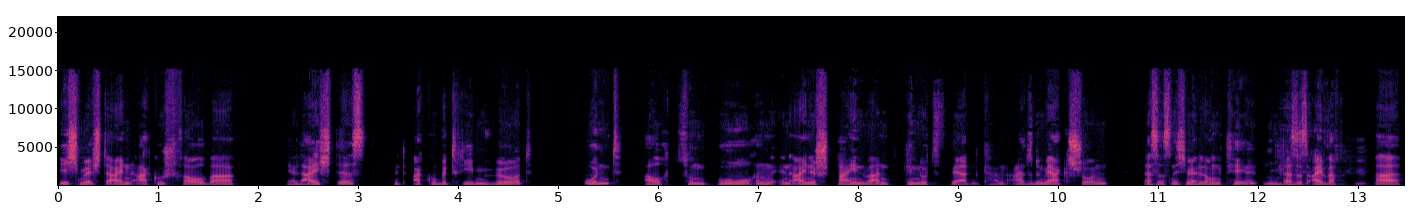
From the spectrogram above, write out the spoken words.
ich möchte einen Akkuschrauber, der leicht ist, mit Akku betrieben wird und auch zum Bohren in eine Steinwand genutzt werden kann. Also du merkst schon, das ist nicht mehr Longtail, das ist einfach hyper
